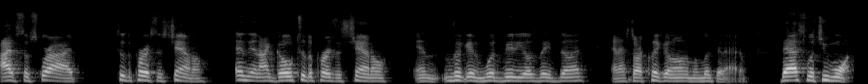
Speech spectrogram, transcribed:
I've subscribed to the person's channel. And then I go to the person's channel and look at what videos they've done. And I start clicking on them and looking at them. That's what you want.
